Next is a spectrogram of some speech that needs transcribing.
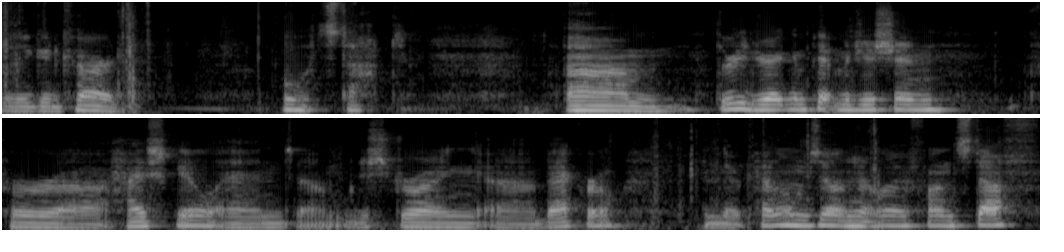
Really good card. Oh, it stopped. Um, three Dragonpit Magician for uh, high skill and um, destroying uh, back row. And their Pendulum Zone, a lot of fun stuff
